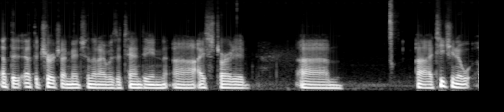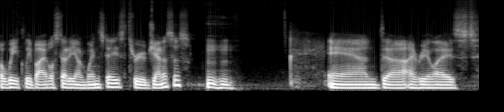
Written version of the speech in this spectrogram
at the at the church I mentioned that I was attending. Uh, I started um, uh, teaching a, a, weekly Bible study on Wednesdays through Genesis. Mm-hmm. And uh, I realized,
